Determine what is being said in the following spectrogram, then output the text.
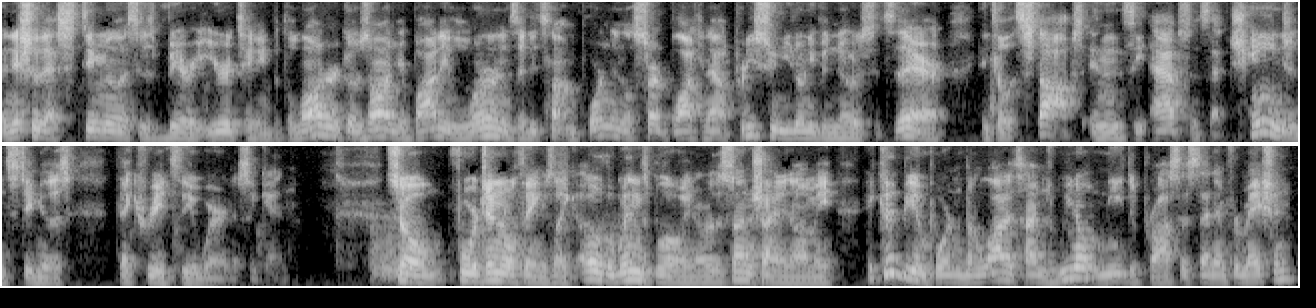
initially that stimulus is very irritating, but the longer it goes on, your body learns that it's not important and it'll start blocking out. Pretty soon you don't even notice it's there until it stops. And it's the absence, that change in stimulus that creates the awareness again. So for general things like, oh, the wind's blowing or the sun's shining on me, it could be important, but a lot of times we don't need to process that information.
